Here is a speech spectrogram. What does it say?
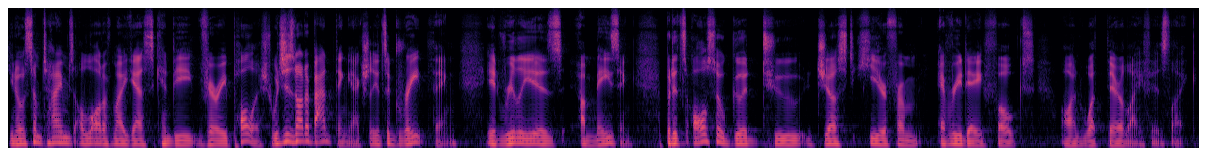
You know, sometimes a lot of my guests can be very polished, which is not a bad thing, actually. It's a great thing. It really is amazing. But it's also good to just hear from everyday folks on what their life is like.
